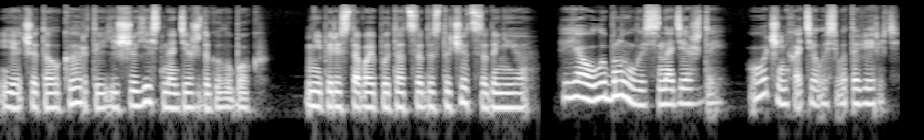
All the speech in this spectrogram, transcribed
«Я читал карты, еще есть надежда, голубок. Не переставай пытаться достучаться до нее. Я улыбнулась с надеждой. Очень хотелось в это верить.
